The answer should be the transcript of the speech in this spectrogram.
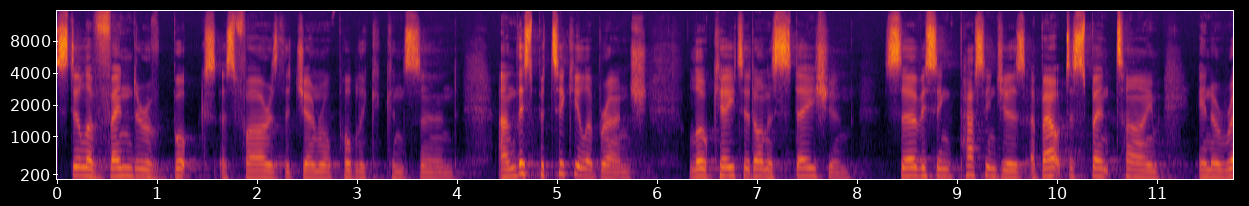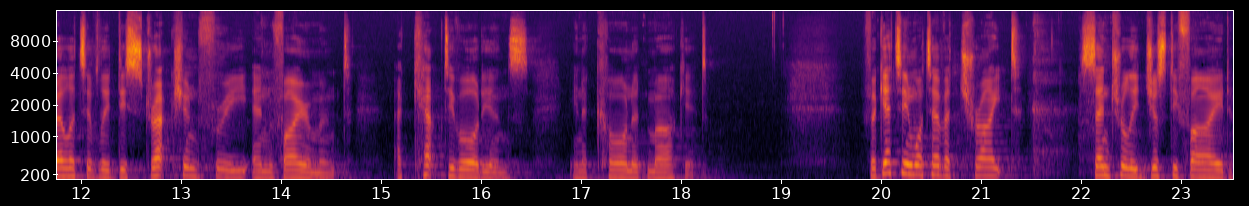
still a vendor of books as far as the general public are concerned. And this particular branch, located on a station, servicing passengers about to spend time in a relatively distraction free environment, a captive audience in a cornered market. Forgetting whatever trite, centrally justified,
